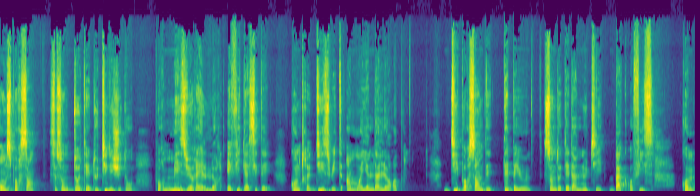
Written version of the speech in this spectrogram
11% se sont dotés d'outils digitaux pour mesurer leur efficacité contre 18 en moyenne dans l'Europe. 10% des TPE sont dotés d'un outil back-office comme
